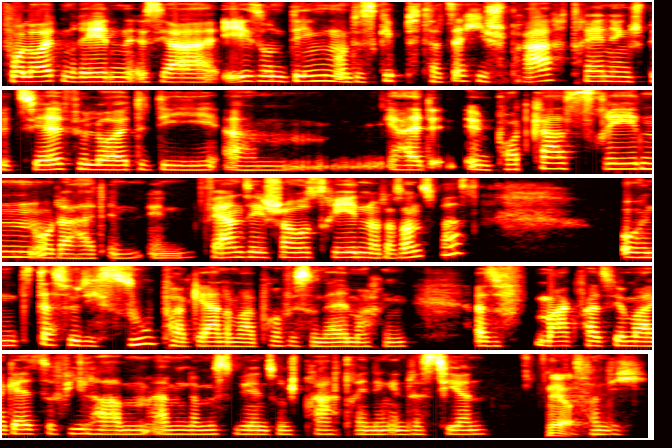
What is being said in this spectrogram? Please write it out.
vor Leuten reden ist ja eh so ein Ding und es gibt tatsächlich Sprachtraining speziell für Leute, die ähm, halt in Podcasts reden oder halt in, in Fernsehshows reden oder sonst was. Und das würde ich super gerne mal professionell machen. Also Marc, falls wir mal Geld zu viel haben, ähm, dann müssen wir in so ein Sprachtraining investieren. Ja. Das fand ich,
